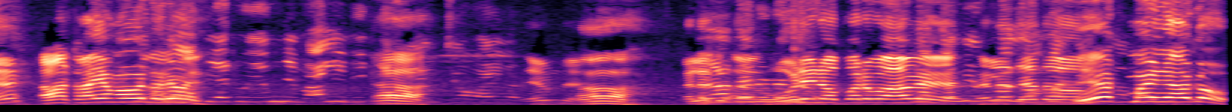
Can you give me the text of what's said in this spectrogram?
હે? આ ટાઈમ આવે એટલે રેવાય. હા. હા. એટલે હોળીનો પર્વ આવે એટલે ત્યાં તો એક મહિના અગાઉ.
